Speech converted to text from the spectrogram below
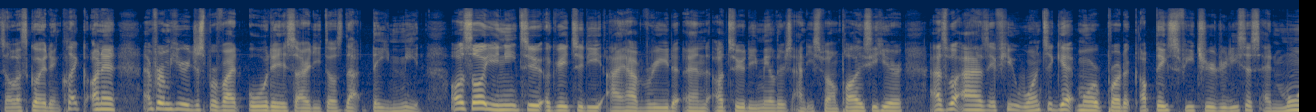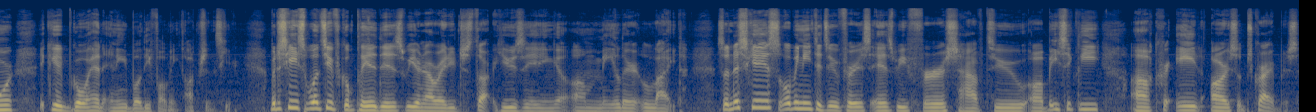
So let's go ahead and click on it. And from here, just provide all the desired details that they need. Also, you need to agree to the I have read and uh, to the mailers anti-spam policy here. As well as if you want to get more product updates, feature releases, and more, you can go ahead and enable the following options here. But in this case, once you've completed this, we are now ready to start using um, MailerLite. So in this case, what we need to do first is we first have to uh, basically uh, create our subscribers.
